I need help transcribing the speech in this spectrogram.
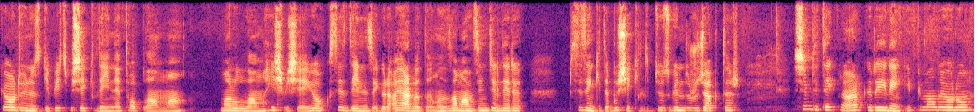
gördüğünüz gibi hiçbir şekilde yine toplanma marullanma hiçbir şey yok. Siz de elinize göre ayarladığınız zaman zincirleri sizinki de bu şekilde düzgün duracaktır. Şimdi tekrar gri renk ipimi alıyorum.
